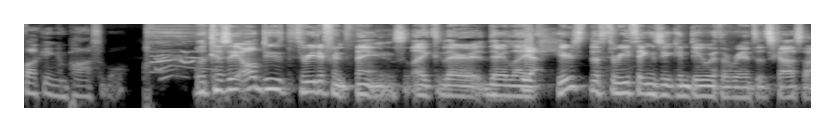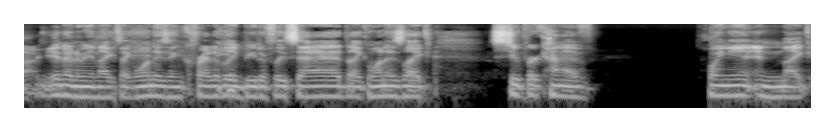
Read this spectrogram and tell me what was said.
fucking impossible. Well, because they all do three different things. Like they're they're like, Yeah. here's the three things you can do with a rancid ska song. You know what I mean? Like it's like one is incredibly beautifully sad. Like one is like super kind of poignant and like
